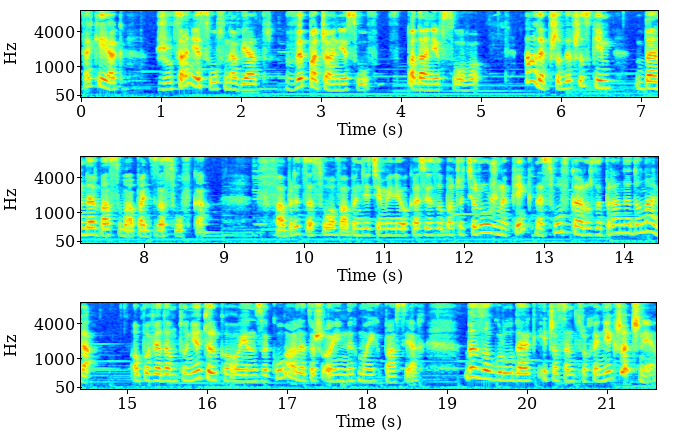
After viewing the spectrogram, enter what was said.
takie jak rzucanie słów na wiatr, wypaczanie słów, wpadanie w słowo. Ale przede wszystkim będę Was łapać za słówka. W fabryce słowa będziecie mieli okazję zobaczyć różne piękne słówka rozebrane do naga. Opowiadam tu nie tylko o języku, ale też o innych moich pasjach bez ogródek i czasem trochę niegrzecznie,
